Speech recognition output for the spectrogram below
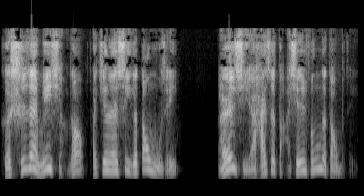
可实在没想到他竟然是一个盗墓贼，而且还是打先锋的盗墓贼。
